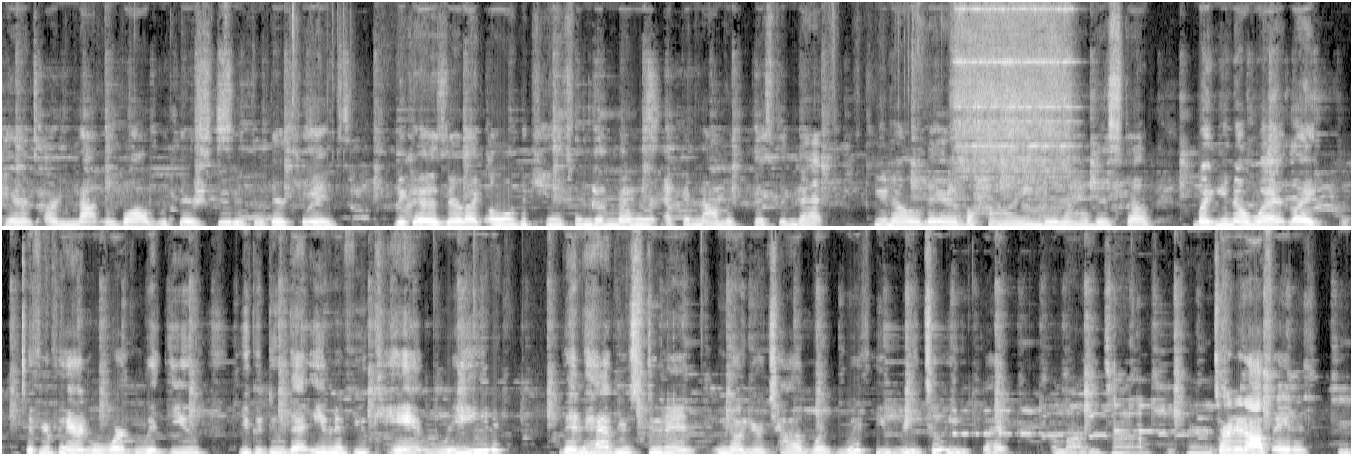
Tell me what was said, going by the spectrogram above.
parents are not involved with their students, with their kids, because they're like, oh, the kids from the lower economic this and that, you know, they're behind and all this stuff. But you know what? Like, if your parent will work with you, you could do that. Even if you can't read, then have your student, you know, your child work with you, read to you. Go ahead. A lot of the times, the parents Turn it who- off, Aiden. who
